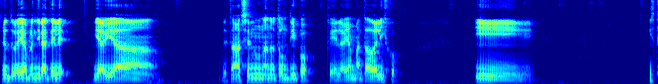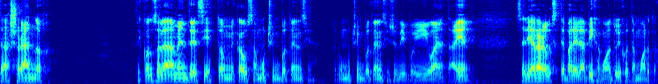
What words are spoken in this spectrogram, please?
el otro día aprendí la tele y había, le estaban haciendo una nota a un tipo que le habían matado al hijo. Y, y estaba llorando desconsoladamente, decía esto me causa mucha impotencia. Tengo mucha impotencia, yo tipo, y bueno, está bien. Sería raro que se te pare la pija cuando tu hijo está muerto.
